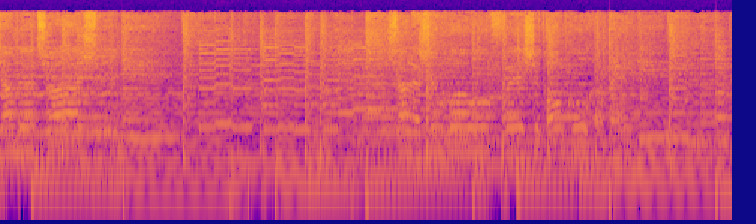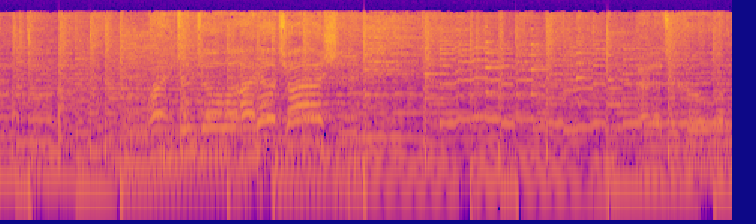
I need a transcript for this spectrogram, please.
想的全是你，想来生活无非是痛苦和美丽。关于拯救我爱的全是你，爱到最后我们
